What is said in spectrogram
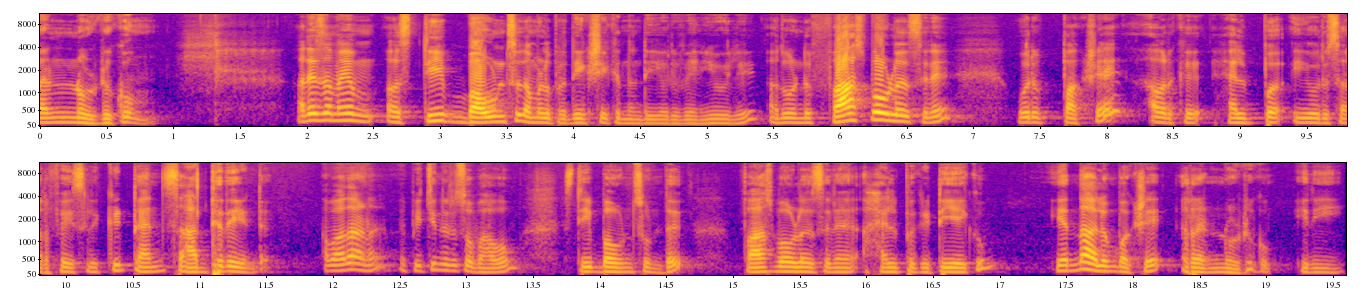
റണ്ണൊഴുകും അതേസമയം സ്റ്റീപ്പ് ബൗൺസ് നമ്മൾ പ്രതീക്ഷിക്കുന്നുണ്ട് ഈ ഒരു വെന്യൂവിൽ അതുകൊണ്ട് ഫാസ്റ്റ് ബൗളേഴ്സിന് ഒരു പക്ഷേ അവർക്ക് ഹെൽപ്പ് ഈ ഒരു സർഫേസിൽ കിട്ടാൻ സാധ്യതയുണ്ട്. അപ്പോൾ അതാണ് പിച്ചിന്റെ ഒരു സ്വഭാവം. സ്റ്റീപ്പ് ബൗൺസ് ഉണ്ട്. ഫാസ്റ്റ് ബൗളേഴ്സിന് ഹെൽപ്പ് കിട്ടിയേക്കും. എന്നാലും പക്ഷേ റൺ ഒഴുകും. ഇനി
